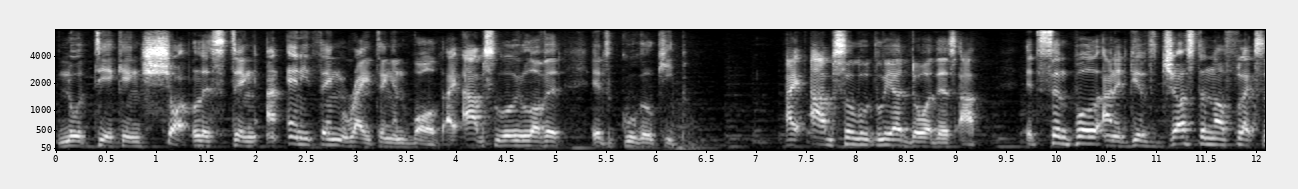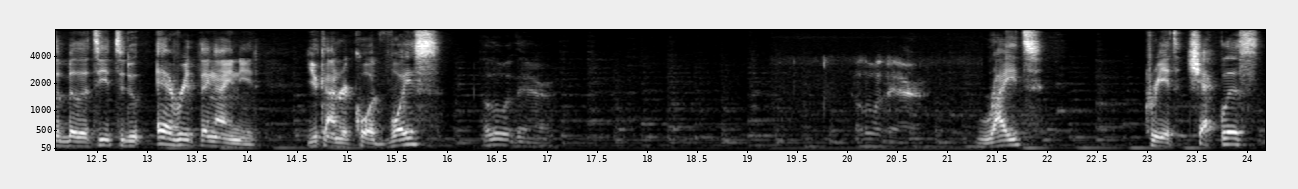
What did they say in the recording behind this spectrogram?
note taking, short listing, and anything writing involved. I absolutely love it. It's Google Keep. I absolutely adore this app. It's simple and it gives just enough flexibility to do everything I need. You can record voice. Hello there. Hello there. Write. Create checklists.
